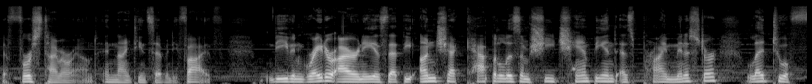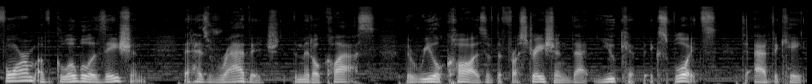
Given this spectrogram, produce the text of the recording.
the first time around in 1975. The even greater irony is that the unchecked capitalism she championed as prime minister led to a form of globalization that has ravaged the middle class, the real cause of the frustration that UKIP exploits to advocate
